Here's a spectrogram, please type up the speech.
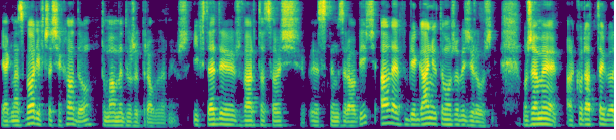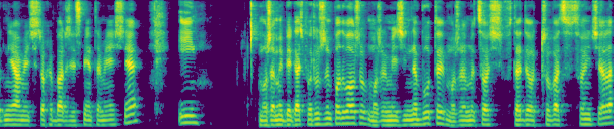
Jak nas boli w czasie chodu, to mamy duży problem już. I wtedy już warto coś y, z tym zrobić, ale w bieganiu to może być różnie. Możemy akurat tego dnia mieć trochę bardziej spięte mięśnie i Możemy biegać po różnym podłożu, możemy mieć inne buty, możemy coś wtedy odczuwać w swoim ciele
